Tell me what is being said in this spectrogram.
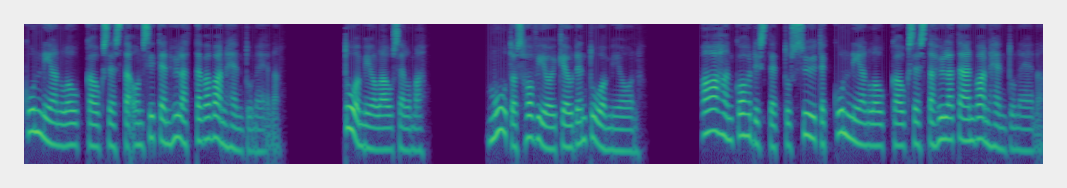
kunnianloukkauksesta on siten hylättävä vanhentuneena. Tuomiolauselma. Muutos hovioikeuden tuomioon. Aahan kohdistettu syyte kunnianloukkauksesta hylätään vanhentuneena.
